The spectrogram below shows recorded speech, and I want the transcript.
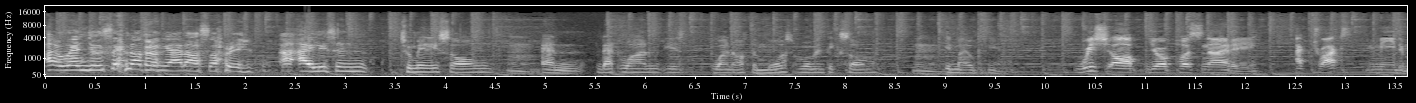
Uh, when you say nothing at all, sorry. I, I listen to many songs, and that one is one of the most romantic song, in my opinion. Which of your personality attracts me the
